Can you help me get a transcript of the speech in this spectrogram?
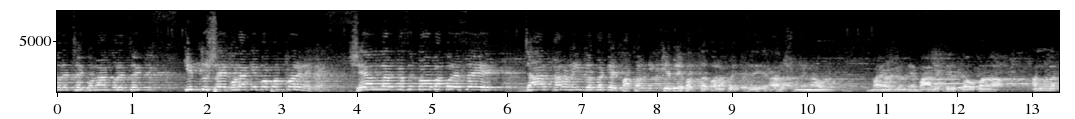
করেছে গোনা করেছে, কিন্তু সে গোনাকে গোপন করে নাই। সে আল্লাহর কাছে তওবা করেছে, যার কারণেই তো তাকে পাথর নিক্ষেপে হত্যা করা হয়েছে। আর শুনে নাও মায়াজিবনে মালিকের তওবা আল্লাহ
